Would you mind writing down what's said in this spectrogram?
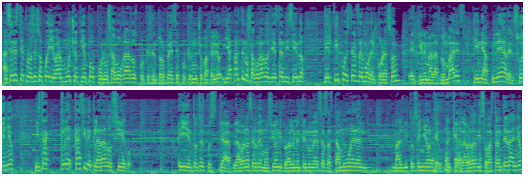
Hacer este proceso puede llevar mucho tiempo por los abogados, porque se entorpece, porque es mucho papeleo. Y aparte los abogados ya están diciendo que el tipo está enfermo del corazón, eh, tiene malas lumbares, tiene apnea del sueño y está casi declarado ciego. Y entonces pues ya la van a hacer de emoción y probablemente en una de esas hasta muera el maldito señor que, que la verdad hizo bastante daño.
